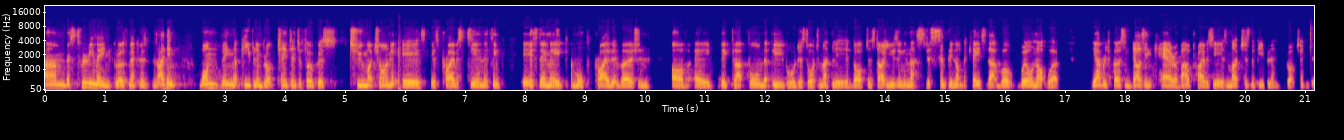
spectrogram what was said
Um, there's three main growth mechanisms. I think one thing that people in blockchain tend to focus too much on is is privacy, and they think if they make a more private version of a big platform that people will just automatically adopt and start using, and that's just simply not the case. That will will not work. The average person doesn't care about privacy as much as the people in blockchain do.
